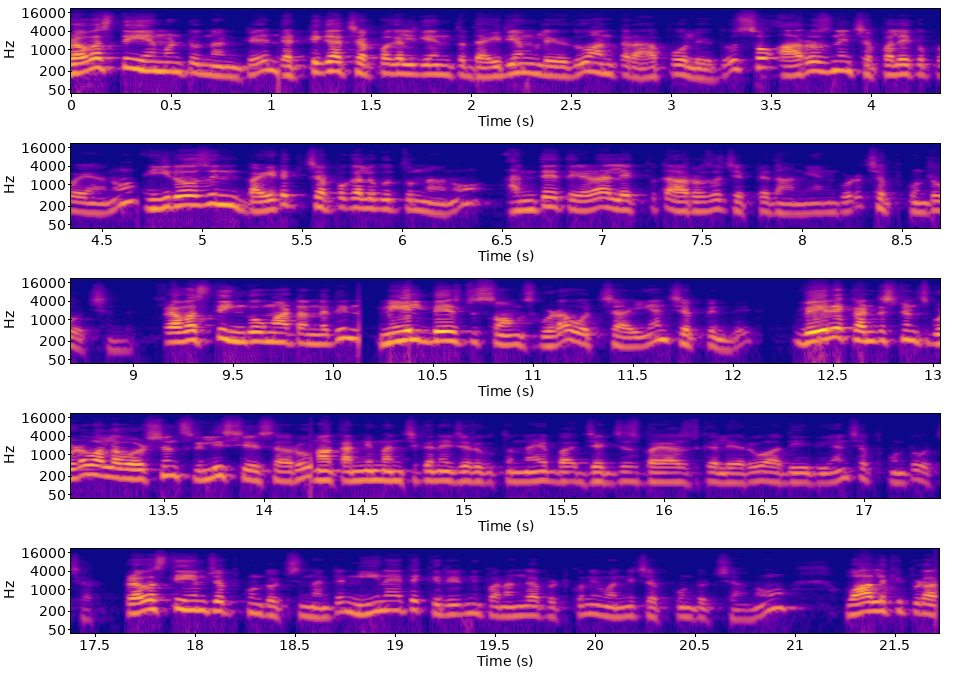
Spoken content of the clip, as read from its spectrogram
ప్రవస్తి ఏమంటుందంటే గట్టిగా చెప్పగలిగేంత ధైర్యం లేదు అంత రాపోలేదు. సో ఆ రోజు నేను చెప్పలేకపోయాను. ఈ రోజు నేను బయటకు చెప్పగలుగుతున్నాను. అంతే తేడా లేకపోతే ఆ రోజు చెప్పేదాన్ని అని కూడా చెప్పుకుంటూ వచ్చింది. ప్రవస్తి ఇంకో మాట అన్నది మేల్ బేస్డ్ సాంగ్స్ కూడా వచ్చాయి అని చెప్పింది. వేరే కంటెస్టెంట్స్ కూడా వాళ్ళ వర్షన్స్ రిలీజ్ చేశారు. మాకు అన్ని మంచిగానే జరుగుతున్నాయి. జడ్జెస్ బయాస్డ్గా లేరు అది ఇది అని చెప్పుకుంటూ వచ్చారు. ప్రవస్తి ఏం చెప్పుకుంటూ వచ్చిందంటే నేనైతే కెరీర్ని పనంగా పెట్టుకుని ఇవన్నీ చెప్పుకుంటూ వచ్చాను. వాళ్ళకి ఇప్పుడు ఆ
